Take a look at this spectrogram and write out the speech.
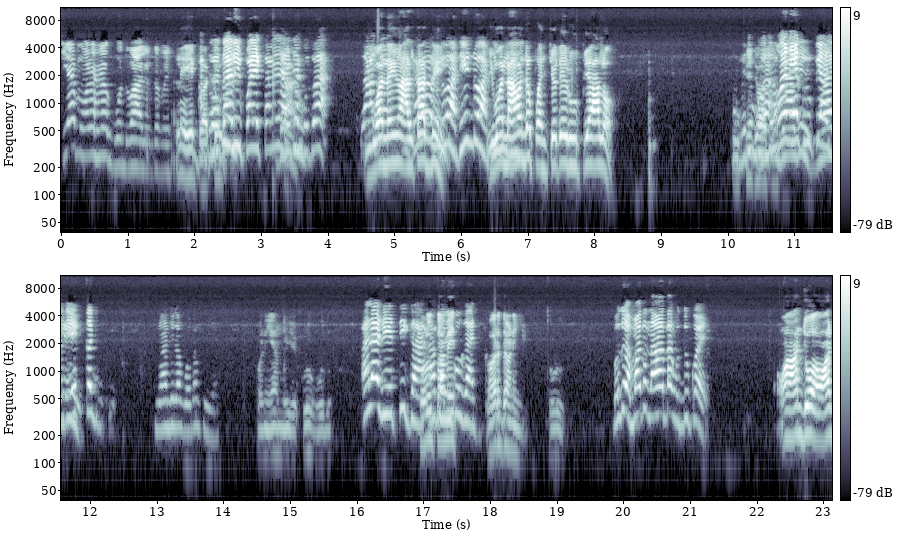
કે મોડે હે ગોદવા આલ્યું તમે એટલે એક ઘટું ગોદાડી પર એક તને આવી જાય ગોદવા ઈવન નહીં હાલતા જ નહીં દોઢી દોઢી ના હોય તો પંચોતેર રૂપિયા હાલો એક રૂપિયા એક જ ગોદા પીએ પણ યાર હું એકલો બોલું અલા રેતી ગા થોડું તમે બંકો ગાઢ ઘર ધણી થોડું. બધું અમાર તો ના હતા બધું કોઈ. આન જો આન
